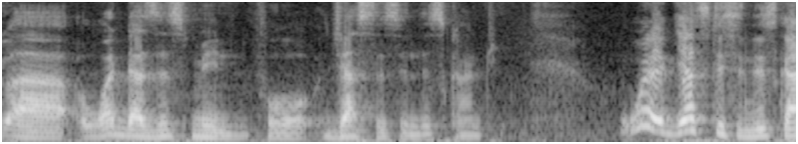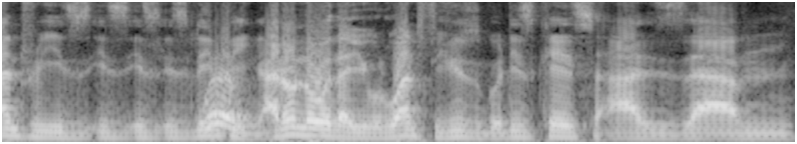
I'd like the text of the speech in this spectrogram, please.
uh, what does this mean for justice in this country? Well, justice in this country is is, is, is Well- limping. I don't know whether you would want to use Godi's case as um,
